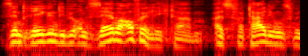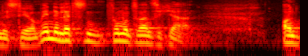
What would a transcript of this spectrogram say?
sind Regeln, die wir uns selber auferlegt haben als Verteidigungsministerium in den letzten 25 Jahren. Und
